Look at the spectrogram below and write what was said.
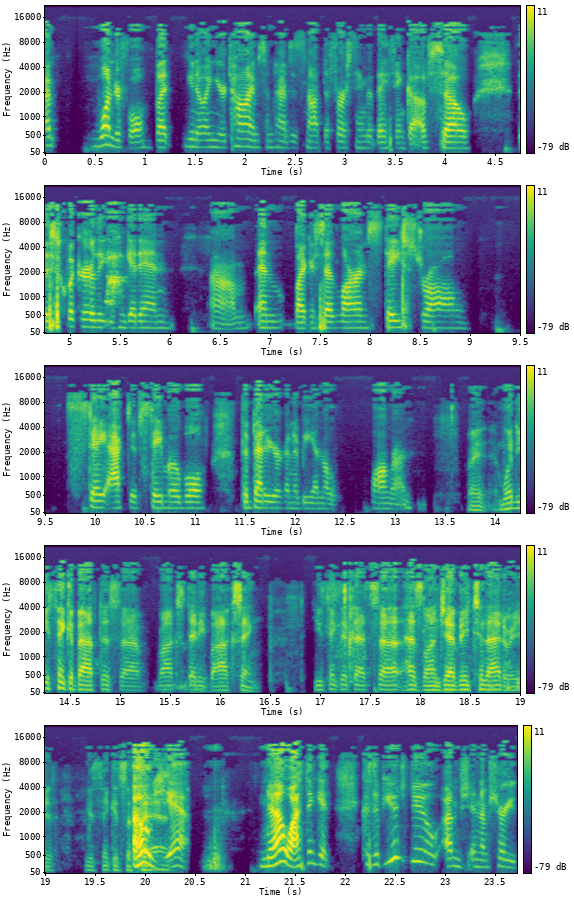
I'm, wonderful, but you know, in your time, sometimes it's not the first thing that they think of. So, this quicker that you can get in, um, and like I said, learn, stay strong, stay active, stay mobile, the better you're going to be in the long run. Right. And what do you think about this uh, rock steady boxing? You think that that's uh, has longevity to that, or you you think it's a oh fad? yeah. No, I think it because if you do, I'm and I'm sure you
